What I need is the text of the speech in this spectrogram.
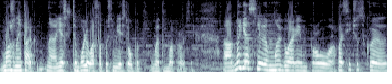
можно и так, э, если тем более у вас, допустим, есть опыт в этом вопросе. А, но если мы говорим про классическое,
